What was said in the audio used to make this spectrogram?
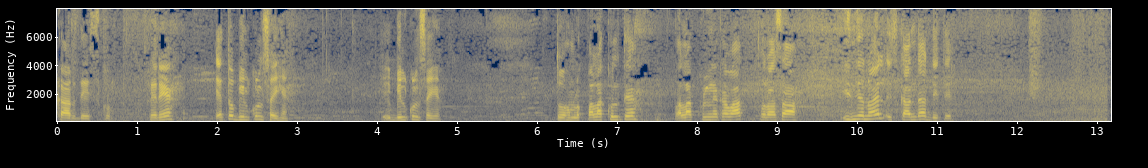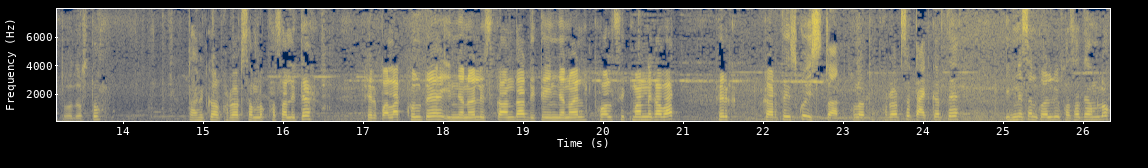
कर दे इसको। फिर ये तो बिल्कुल सही है। ये बिल्कुल सही है। तो हम लोग पलक खुलते हैं। पलक खुलने के बाद थोड़ा सा इंजन ऑयल इसका अंदर देते। तो दोस्तों टाइफिट का फटाफट से हम लोग फंसा लेते हैं। फिर पलक खुलते हैं, इंजन ऑयल इसका अंदर देते इंजन ऑयल फॉल सिक मारने के बाद फिर करते इसको स्टार्ट फ्लट फ्लट से टाइट करते इग्निशन कोयल भी फंसाते हम लोग।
